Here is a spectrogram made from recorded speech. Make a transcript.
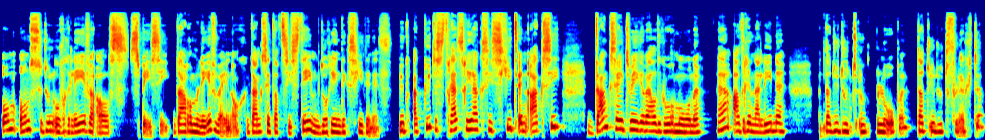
Om ons te doen overleven als specie. Daarom leven wij nog, dankzij dat systeem doorheen de geschiedenis. Uw acute stressreactie schiet in actie dankzij twee geweldige hormonen. Hè? Adrenaline, dat u doet lopen, dat u doet vluchten.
